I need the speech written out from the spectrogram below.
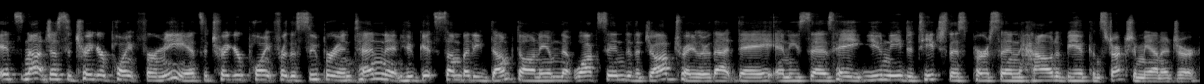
it's not just a trigger point for me, it's a trigger point for the superintendent who gets somebody dumped on him that walks into the job trailer that day and he says, Hey, you need to teach this person how to be a construction manager.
